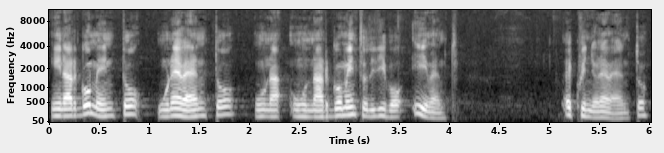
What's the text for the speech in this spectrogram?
in argomento un evento, una, un argomento di tipo event e quindi un evento.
